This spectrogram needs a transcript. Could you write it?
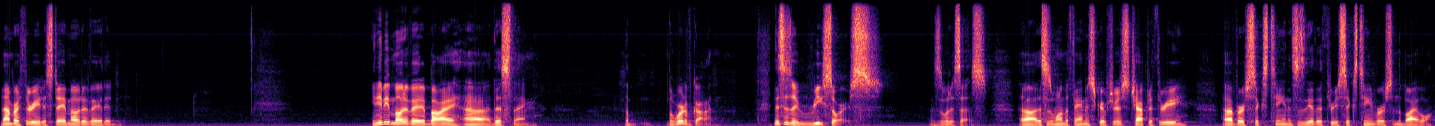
Number three, to stay motivated. You need to be motivated by uh, this thing the, the Word of God. This is a resource. This is what it says. Uh, this is one of the famous scriptures, chapter 3, uh, verse 16. This is the other 316 verse in the Bible.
